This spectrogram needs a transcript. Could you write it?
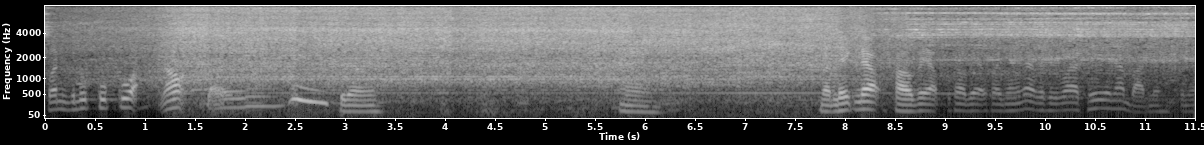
คนกระลุกกุ๊กกัวเนาะไปเลยอ่า บัตรเล็กแล้วเขาแบบเขาแบบเขายังได้ก็ถือว่าเท่นะบัตรเนี่ยเป็นไง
